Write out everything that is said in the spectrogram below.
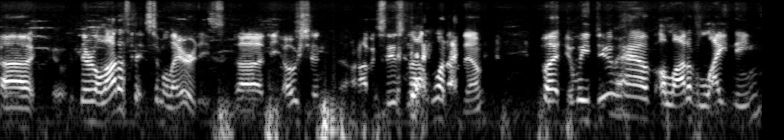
Uh, there are a lot of similarities. Uh, the ocean, obviously, is not one of them. But we do have a lot of lightning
